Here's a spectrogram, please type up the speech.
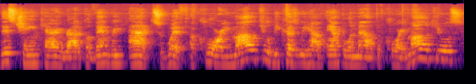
This chain carrying radical then reacts with a chlorine molecule because we have ample amount of chlorine molecules.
